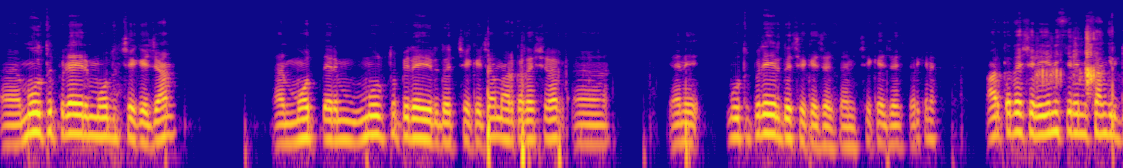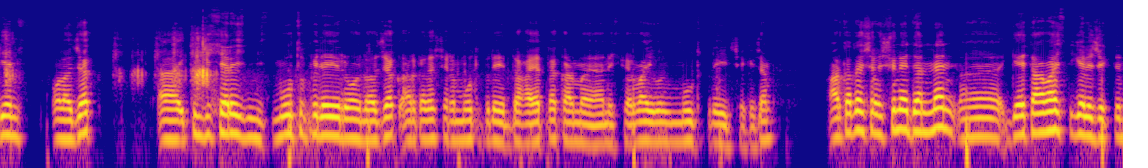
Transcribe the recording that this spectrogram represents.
E, multiplayer modu çekeceğim. Yani modları multiplayer de çekeceğim arkadaşlar. E, yani multiplayer de çekeceğiz yani çekeceğiz derken. Arkadaşlar yeni serimiz Hunger Games olacak. E, ikinci serimiz multiplayer olacak. Arkadaşlar multiplayer'da hayatta kalma yani survival multiplayer çekeceğim. Arkadaşlar şu nedenle e, GTA Vice City gelecektir.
